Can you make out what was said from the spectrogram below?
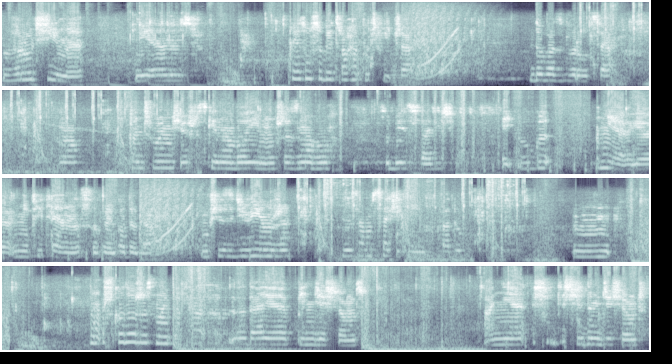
wrócimy. Więc ja tu sobie trochę poćwiczę. Do Was wrócę. No, kończyły mi się wszystkie naboje i muszę znowu sobie wsadzić. Ej, w ogóle... Nie, ja nie klikałem na sobie doda. Bo się zdziwiłem, że ten sam secik mi wpadł. Mm. No, szkoda, że snajperka zadaje 50, a nie si- 70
